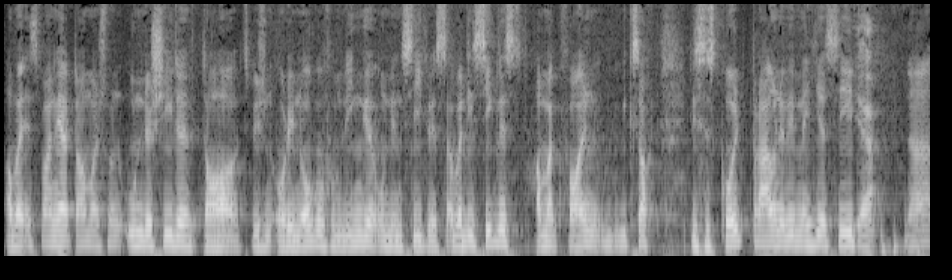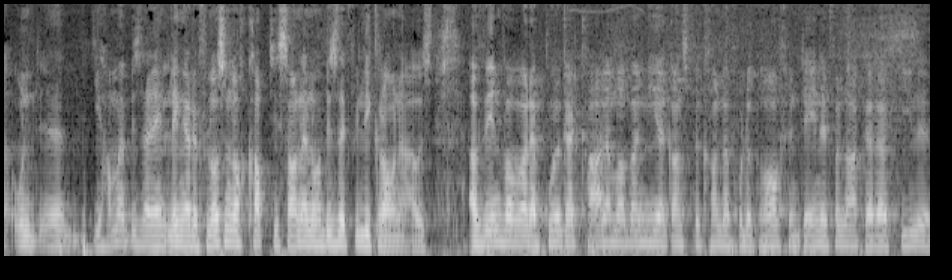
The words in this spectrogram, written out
Aber es waren ja damals schon Unterschiede da zwischen Orinoco vom Linke und den Sigris. Aber die Sigris haben mir gefallen. Wie gesagt, dieses Goldbraune, wie man hier sieht. Ja. Na, und äh, die haben ein bisschen längere Flossen noch gehabt. Die sahen ja noch ein bisschen filigraner aus. Auf jeden Fall war der Burkhard Kahlemer bei mir, ganz bekannter Fotograf für den Däne Verlag. Der hat da viele,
